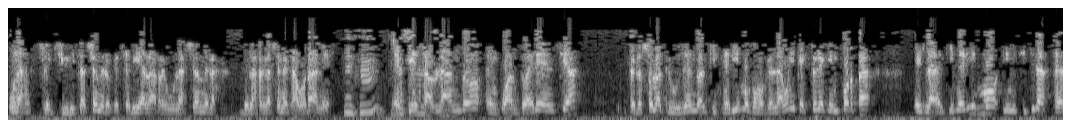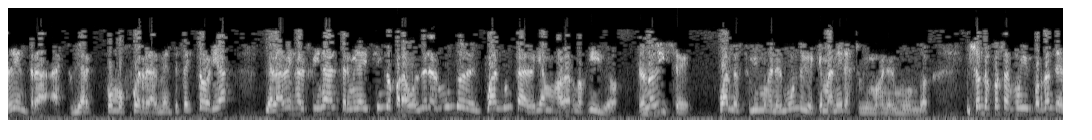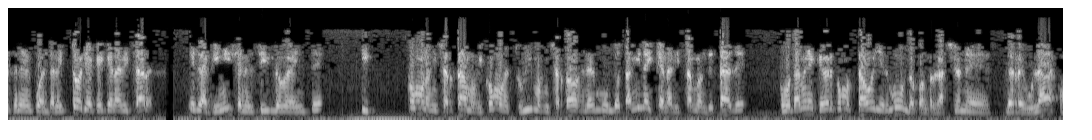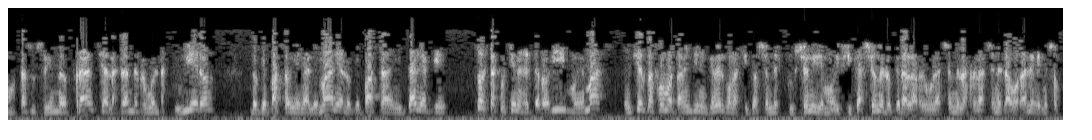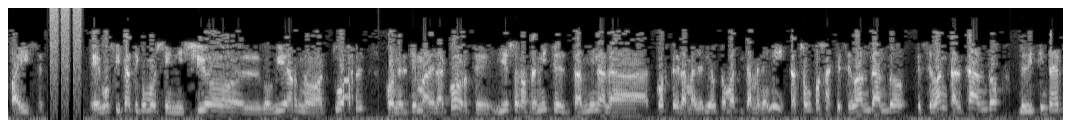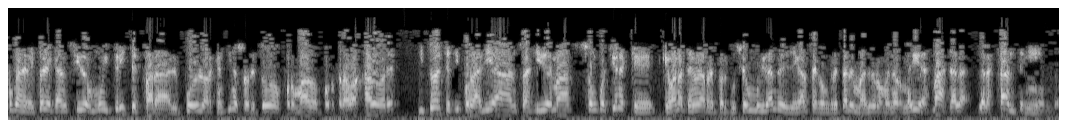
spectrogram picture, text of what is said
una flexibilización de lo que sería la regulación de las, de las relaciones laborales. Empieza hablando en cuanto a herencia, pero solo atribuyendo al kirchnerismo como que la única historia que importa es la del kirchnerismo y ni siquiera se adentra a estudiar cómo fue realmente esa historia y a la vez al final termina diciendo para volver al mundo del cual nunca deberíamos habernos ido. Pero no dice cuándo estuvimos en el mundo y de qué manera estuvimos en el mundo. Y son dos cosas muy importantes de tener en cuenta. La historia que hay que analizar es la que inicia en el siglo XX y cómo nos insertamos y cómo estuvimos insertados en el mundo, también hay que analizarlo en detalle, como también hay que ver cómo está hoy el mundo con relaciones desreguladas, como está sucediendo en Francia, las grandes revueltas que hubieron, lo que pasa hoy en Alemania, lo que pasa en Italia, que todas estas cuestiones de terrorismo y demás, en cierta forma también tienen que ver con la situación de exclusión y de modificación de lo que era la regulación de las relaciones laborales en esos países. Eh, vos fíjate cómo se inició el gobierno actual con el tema de la Corte, y eso nos remite también a la Corte de la mayoría automática menemista. Son cosas que se van dando, que se van calcando de distintas épocas de la historia que han sido muy tristes para el pueblo argentino, sobre todo formado por trabajadores, y todo este tipo de alianzas y demás son cuestiones que, que van a tener una repercusión muy grande de llegarse a concretar en mayor o menor medida. Es más, ya la, ya la están teniendo.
